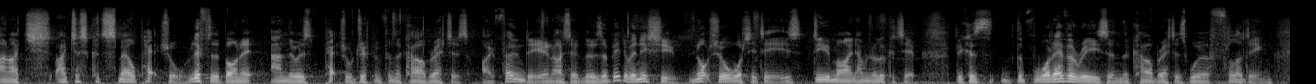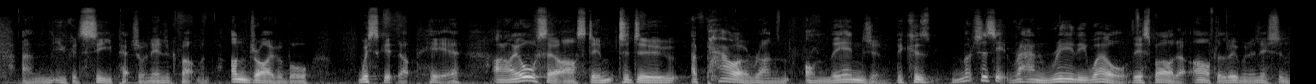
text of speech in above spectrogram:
and I, I, just could smell petrol. Lifted the bonnet and there was petrol dripping from the carburetors. I phoned Iain, and I said, there's a bit of an issue, not sure what it is, do you mind having a look at it? Because the, whatever reason, the carburetors were flooding and you could see petrol in the engine compartment, undrivable, whisk it up here. And I also asked him to do a power run on the engine because much as it ran really well, the Espada, after the Lumenition,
